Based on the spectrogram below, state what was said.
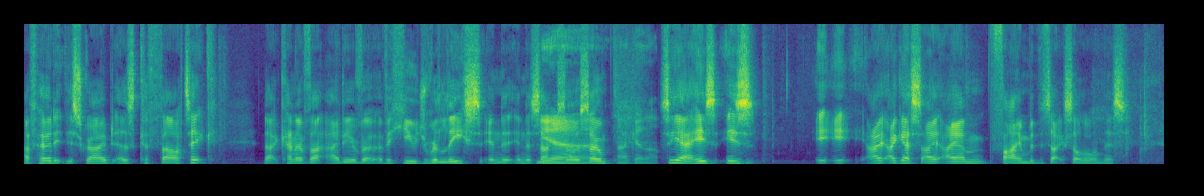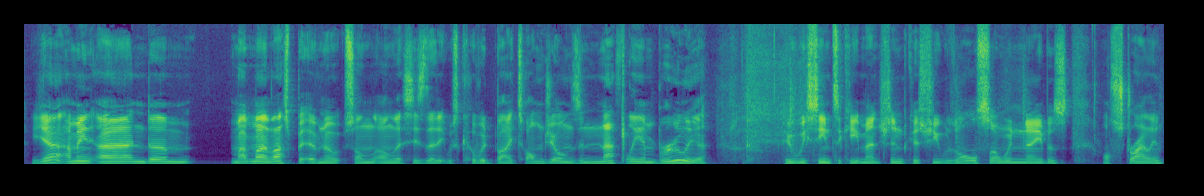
I've heard it described as cathartic, that kind of that idea of a, of a huge release in the in the sax yeah, solo. So, I get that. so yeah, his his. It, it, I, I guess I, I am fine with the sax solo on this. Yeah, I mean, and um, my my last bit of notes on on this is that it was covered by Tom Jones and Natalie Imbruglia, who we seem to keep mentioning because she was also in Neighbours, Australian,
